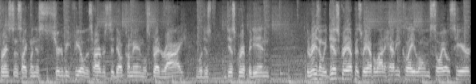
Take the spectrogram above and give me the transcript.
For instance, like when this sugar beet field is harvested, they'll come in we'll spread rye. We'll just disc rip it in. The reason we disc rip is we have a lot of heavy clay loam soils here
